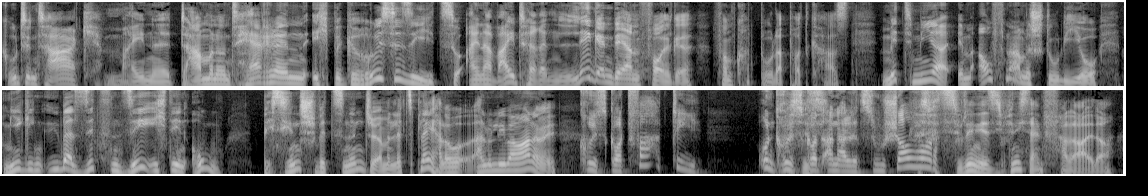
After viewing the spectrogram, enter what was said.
Guten Tag, meine Damen und Herren. Ich begrüße Sie zu einer weiteren legendären Folge vom Kottbruder Podcast. Mit mir im Aufnahmestudio, mir gegenüber sitzen, sehe ich den, oh, bisschen schwitzenden German Let's Play. Hallo, hallo lieber Manuel. Grüß Gott, Vati. Und grüß Gott an alle Zuschauer. Was bist du denn jetzt? Ich bin nicht dein Vater, Alter.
